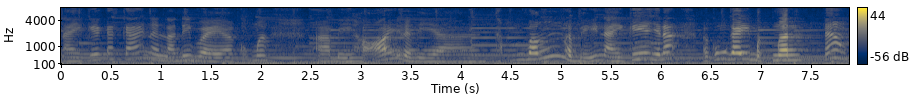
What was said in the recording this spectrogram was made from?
này cái các cái nên là đi về cũng à, à, bị hỏi rồi bị à, thẩm vấn rồi bị này kia vậy đó. Rồi cũng gây bực mình thấy không?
